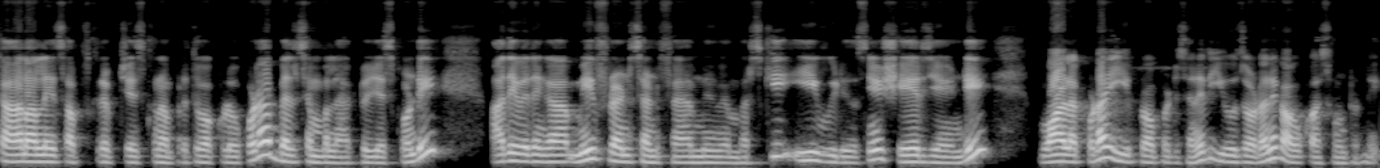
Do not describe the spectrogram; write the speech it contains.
ఛానల్‌ని సబ్స్క్రైబ్ చేసుకున్న ప్రతి ఒక్కరు కూడా బెల్ సింబల్‌ని యాక్టివ్ చేసుకోండి. అదే విధంగా మీ ఫ్రెండ్స్ అండ్ ఫ్యామిలీ మెంబర్స్‌కి ఈ వీడియోస్‌ని షేర్ చేయండి. వాళ్ళకి కూడా ఈ ప్రాపర్టీస్ అనేది యూజ్ అవ్వడానికి అవకాశం ఉంటుంది.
